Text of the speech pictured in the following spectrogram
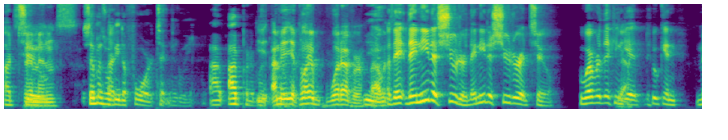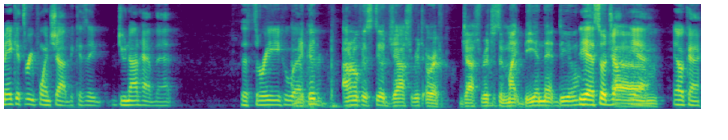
a two. Simmons. Simmons would But- be the four technically. I I put him. Yeah, I mean, yeah, play whatever. Yeah. Would- They they need a shooter. They need a shooter at two. Whoever they can Yeah. get who can make a three point shot because they do not have that. The three, I, mean, whoever. could, I don't know if it's still Josh Rich or if Josh Richardson might be in that deal. yeah. So jo- Um, yeah. Okay.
